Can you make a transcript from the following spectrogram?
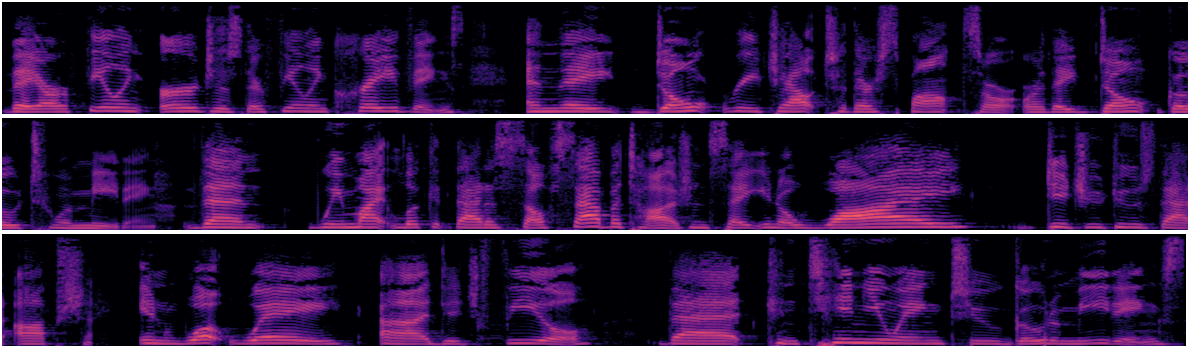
they are feeling urges, they're feeling cravings, and they don't reach out to their sponsor or they don't go to a meeting, then we might look at that as self sabotage and say, you know, why did you use that option? in what way uh, did you feel that continuing to go to meetings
